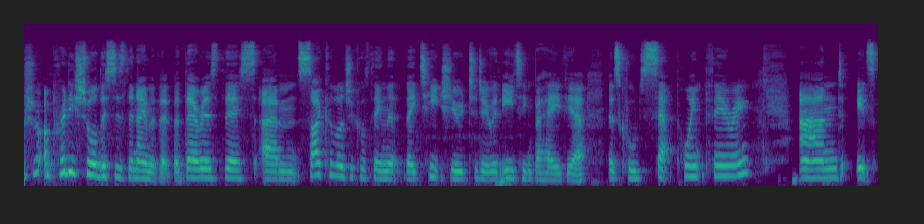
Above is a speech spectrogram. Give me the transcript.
sure i'm pretty sure this is the name of it but there is this um, psychological thing that they teach you to do with eating behavior that's called set point theory and it's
